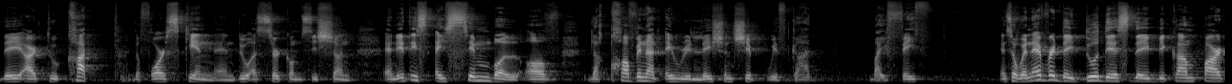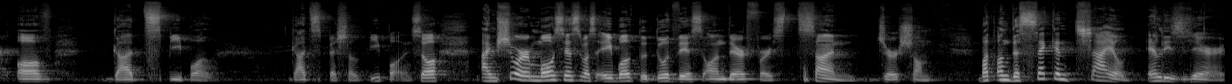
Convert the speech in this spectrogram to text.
they are to cut the foreskin and do a circumcision. And it is a symbol of the covenant, a relationship with God by faith. And so, whenever they do this, they become part of God's people. God's special people. And so I'm sure Moses was able to do this on their first son, Gershom. But on the second child, Eliezer,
